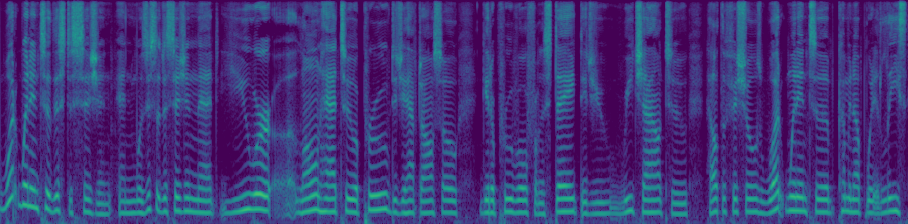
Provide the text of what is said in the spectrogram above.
What went into this decision, and was this a decision that you were uh, alone had to approve? Did you have to also get approval from the state? Did you reach out to health officials? What went into coming up with at least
